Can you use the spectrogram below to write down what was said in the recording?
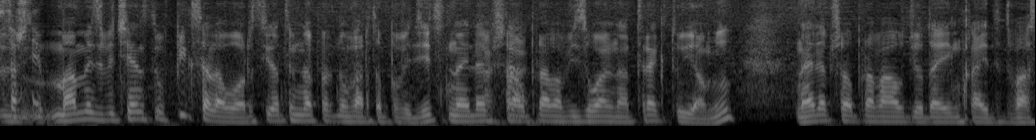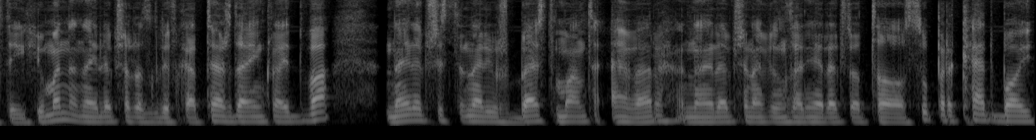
Strasznie- mamy zwycięzców Pixel Awards i o tym na pewno warto powiedzieć. Najlepsza Tak, tak. oprawa wizualna Trek to Yomi, najlepsza oprawa audio Dying Light 2 Stay Human, najlepsza rozgrywka też Dying Light 2, najlepszy scenariusz Best Month Ever, najlepsze nawiązanie retro to Super Catboy,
